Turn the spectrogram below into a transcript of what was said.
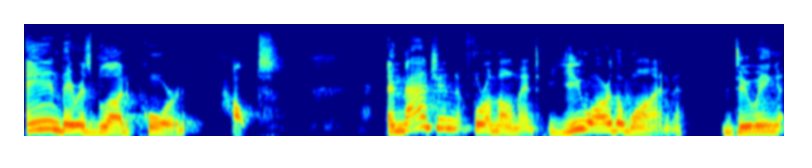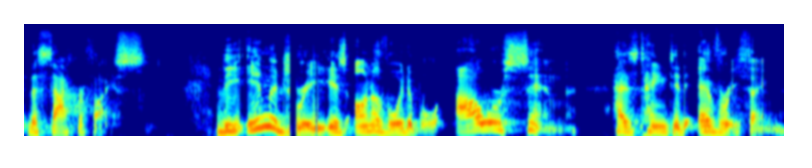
and there is blood poured out. Imagine for a moment you are the one doing the sacrifice. The imagery is unavoidable. Our sin has tainted everything.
